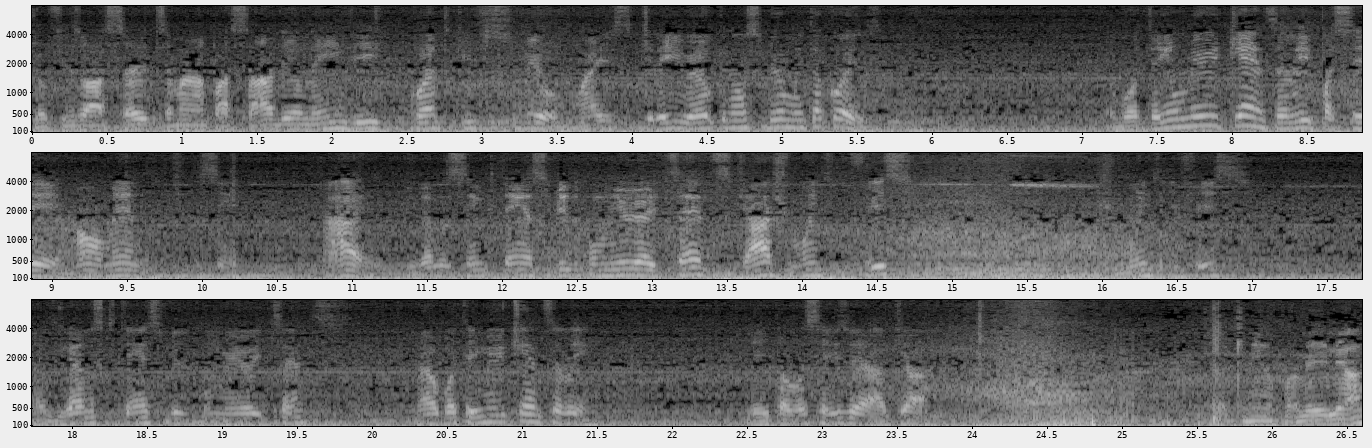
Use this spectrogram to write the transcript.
Eu fiz o acerto semana passada e eu nem vi quanto que subiu, mas creio eu que não subiu muita coisa. Eu botei um 1.500 ali para ser ou menos, tipo assim. Ah, digamos assim que tenha subido com 1.800, que acho muito difícil. Acho muito difícil. Mas digamos que tenha subido com 1.800. Mas eu botei 1.500 ali. E aí pra vocês verem, aqui ó. É que nem eu falei ali, ó.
